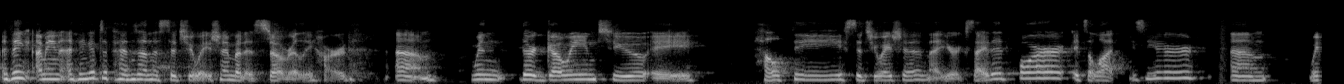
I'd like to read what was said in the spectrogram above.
I think. I mean, I think it depends on the situation, but it's still really hard. Um, when they're going to a healthy situation that you're excited for, it's a lot easier. Um, when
